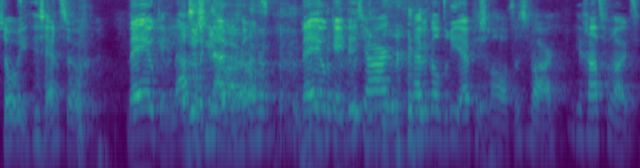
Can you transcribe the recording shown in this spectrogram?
Sorry, is echt zo. Nee, oké, laatst Dat had ik een appje gehad. Nee, oké, dit jaar heb ik al drie appjes gehad. Dat is waar. Je gaat vooruit.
